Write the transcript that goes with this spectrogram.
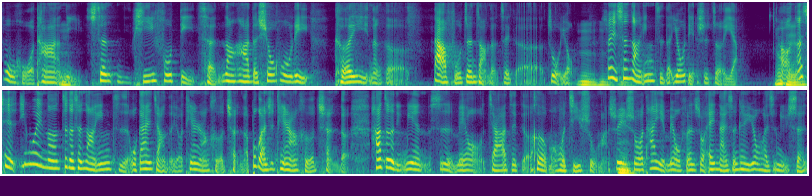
复活它，你身你皮肤底层，让它的修护力可以那个大幅增长的这个作用。嗯，所以生长因子的优点是这样。好而且因为呢，这个生长因子我刚才讲的有天然合成的，不管是天然合成的，它这个里面是没有加这个荷尔蒙或激素嘛，所以说它也没有分说，哎、欸，男生可以用还是女生。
